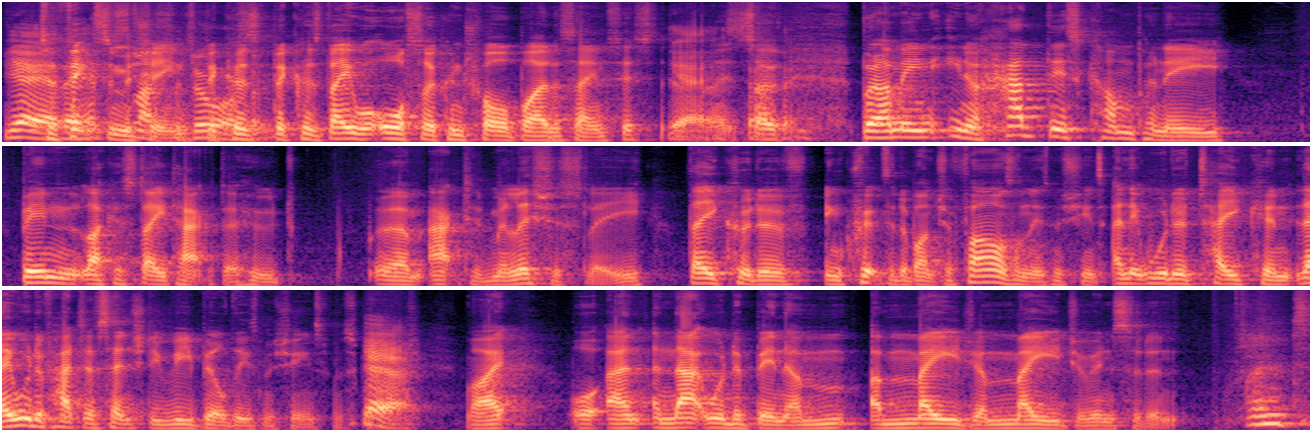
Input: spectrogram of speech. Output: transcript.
Yeah, to fix the the machines door because, because they were also controlled by the same system. Yeah, right? so I So, think- but I mean, you know, had this company been like a state actor who'd um, acted maliciously, they could have encrypted a bunch of files on these machines, and it would have taken. They would have had to essentially rebuild these machines from scratch, Yeah. right? Or, and, and that would have been a, a major, major incident. And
